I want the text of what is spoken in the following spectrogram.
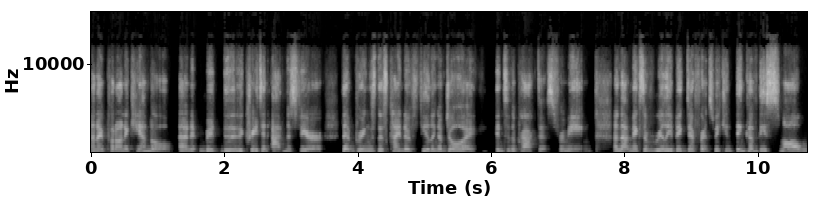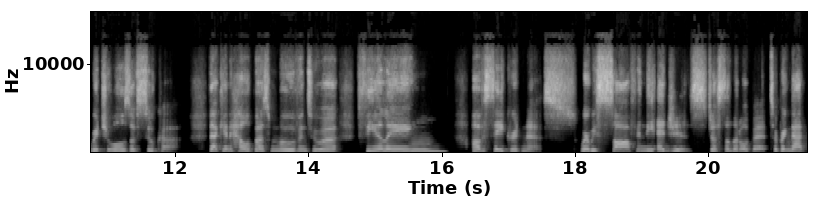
And I put on a candle and it, it, it creates an atmosphere that brings this kind of feeling of joy into the practice for me. And that makes a really big difference. We can think of these small rituals of sukha that can help us move into a feeling of sacredness where we soften the edges just a little bit to bring that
